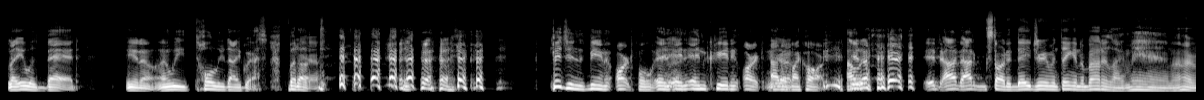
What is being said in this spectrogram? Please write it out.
Like it was bad, you know. And we totally digress. But uh, pigeons being artful and, and, and creating art out Yeah. of my car. I was- It, I, I started daydreaming, thinking about it. Like, man, I,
